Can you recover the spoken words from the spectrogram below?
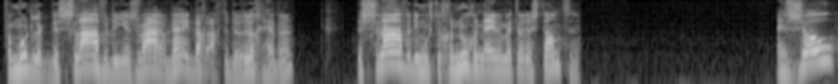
vermoedelijk de slaven die een zware werkdag achter de rug hebben, de slaven die moesten genoegen nemen met de restanten. En zo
